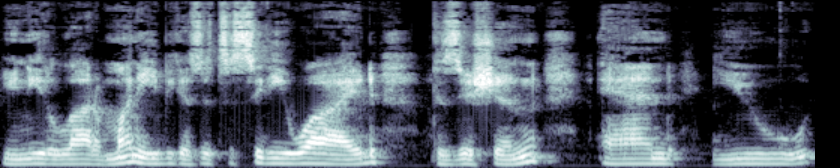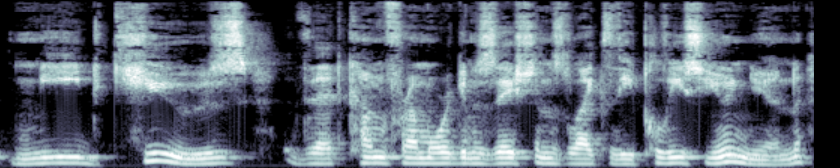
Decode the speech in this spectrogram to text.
you need a lot of money because it's a citywide position and you need cues that come from organizations like the police union.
